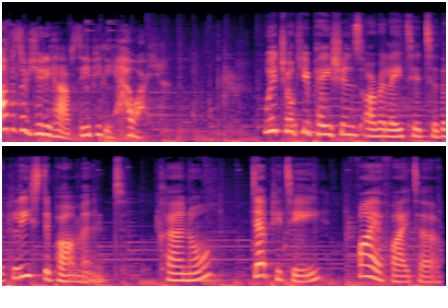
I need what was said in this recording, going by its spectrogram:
Officer Judy Hopps, ZPD, how are you? Which occupations are related to the police department? Colonel, deputy, firefighter.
